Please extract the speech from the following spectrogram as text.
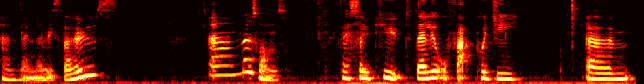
And then there is those. And those ones. They're so cute. They're little fat pudgy um,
